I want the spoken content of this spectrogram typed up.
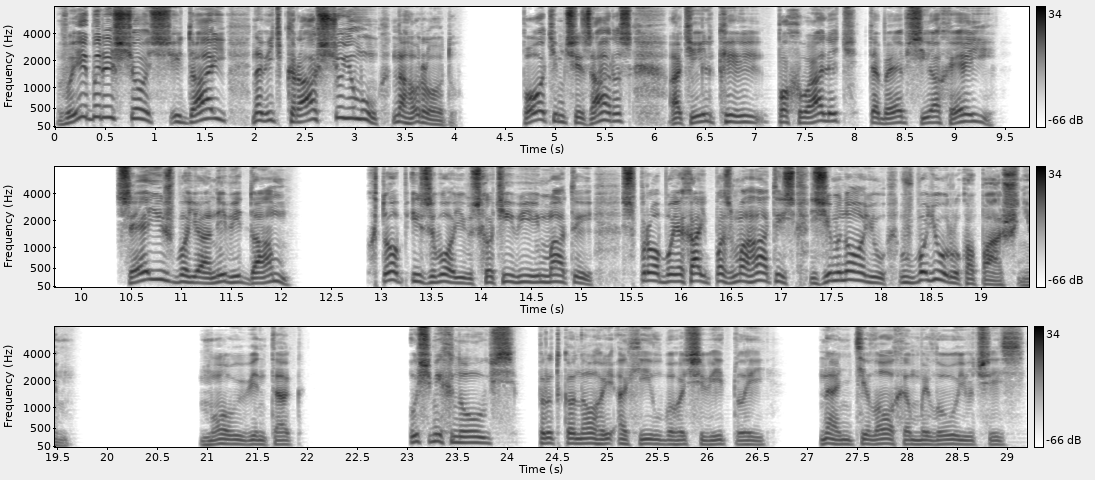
Вибери щось і дай навіть кращу йому нагороду. Потім чи зараз, а тільки похвалять тебе всі ахеї. Цеї ж бо я не віддам. Хто б із воїв схотів її мати, спробує хай позмагатись зі мною в бою рукопашнім. Мовив він так. Усміхнувся прутконогий Ахіл богосвітлий, на антілоха милуючись,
